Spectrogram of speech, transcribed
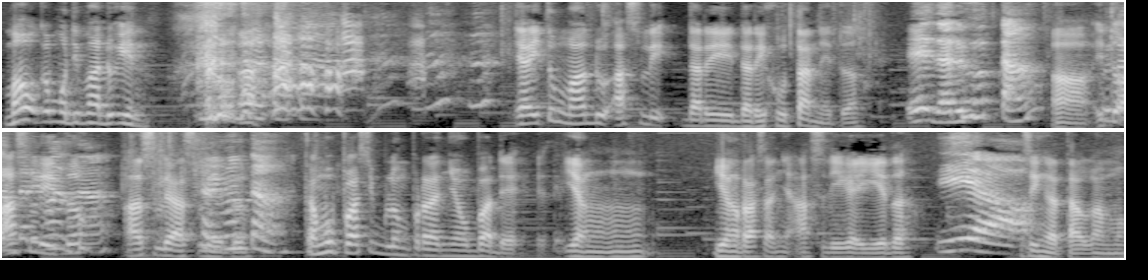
Mau kamu dimaduin? ya itu madu asli dari dari hutan itu. Eh, dari hutan? Ah, itu Hutan asli itu. Asli asli itu. Kamu pasti belum pernah nyoba deh yang yang rasanya asli kayak gitu. Iya. Pasti nggak tahu kamu.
